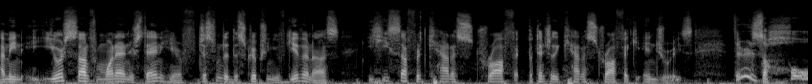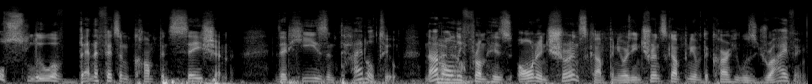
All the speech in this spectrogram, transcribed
I mean, your son, from what I understand here, just from the description you've given us, he suffered catastrophic, potentially catastrophic injuries. There is a whole slew of benefits and compensation that he's entitled to, not only from his own insurance company or the insurance company of the car he was driving.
